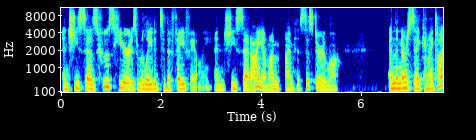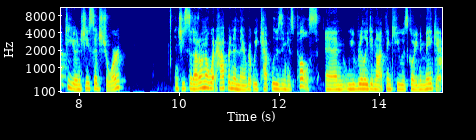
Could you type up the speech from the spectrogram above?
and she says, "Who's here is related to the Fey family?" And she said, "I am. I'm I'm his sister-in-law." And the nurse said, "Can I talk to you?" And she said, "Sure." And she said, "I don't know what happened in there, but we kept losing his pulse, and we really did not think he was going to make it."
